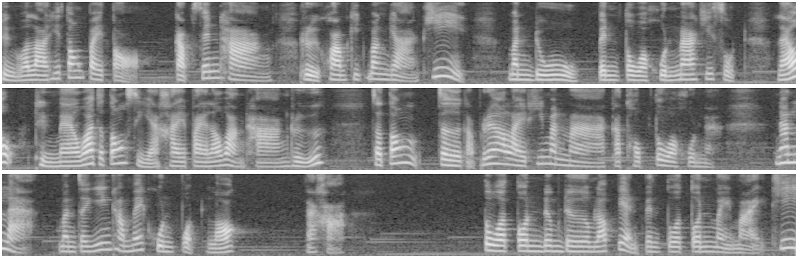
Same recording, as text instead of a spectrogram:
ถึงเวลาที่ต้องไปต่อกับเส้นทาง หรือความคิดบางอย่างที่มันดูเป็นตัวคุณมากที่สุด แล้วถึงแม้ว่าจะต้องเสียใครไประหว่างทาง หรือจะต้องเจอกับเรื่องอะไรที่มันมากระทบตัวคุณน่ะนั่นแหละ มันจะยิ่งทำให้คุณปลดล็อกนะคะ ตัวตนเดิมๆแล้วเปลี่ยนเป็นตัวตนใหม่ ๆ ที่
